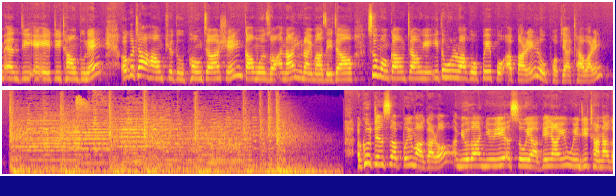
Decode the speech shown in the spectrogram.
MNDAA တီထောင်သူနဲ့ဥက္ကဋ္ဌဟောင်းဖြစ်သူဖုန်ကြားရှင်ကောင်းမွန်စွာအနားယူနိုင်ပါစေကြောင်းစုမုံကောင်းတောင်းရင်ဤသဝန်လွှာကိုပေးပို့အပ်ပါတယ်လို့ဖော်ပြထားပါတယ်။ အခုတင်ဆက်ပေးမှာကတော့အမျိုးသားညွရေးအစိုးရပြည်ညာရေးဝန်ကြီးဌာနက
